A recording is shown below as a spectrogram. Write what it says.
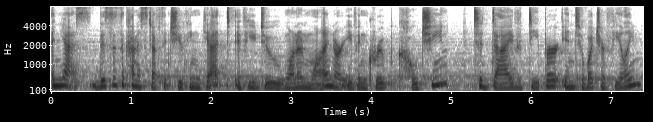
And yes, this is the kind of stuff that you can get if you do one-on-one or even group coaching to dive deeper into what you're feeling.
